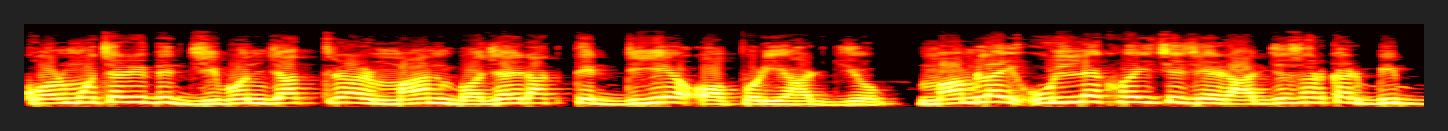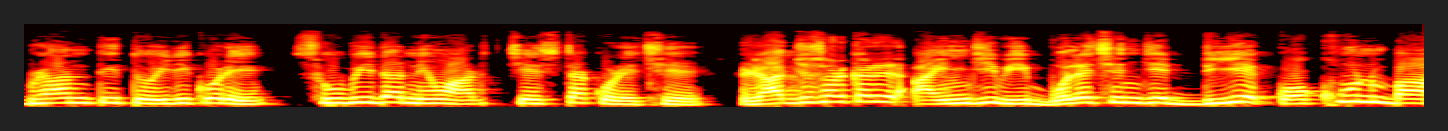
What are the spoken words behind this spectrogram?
কর্মচারীদের জীবনযাত্রার মান বজায় রাখতে ডিএ অপরিহার্য। মামলায় উল্লেখ হয়েছে যে রাজ্য সরকার বিভ্রান্তি তৈরি করে সুবিধা নেওয়ার চেষ্টা করেছে। রাজ্য সরকারের আইনজীবী বলেছেন যে ডিএ কখন বা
